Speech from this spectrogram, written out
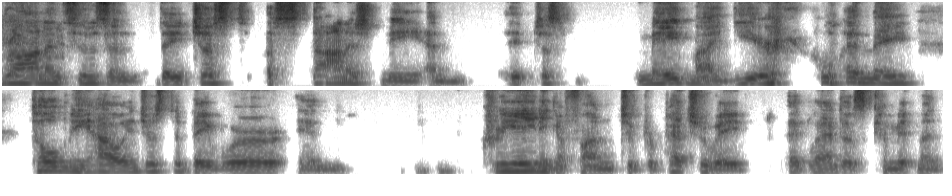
Ron and Susan, they just astonished me and it just made my year when they told me how interested they were in creating a fund to perpetuate Atlanta's commitment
